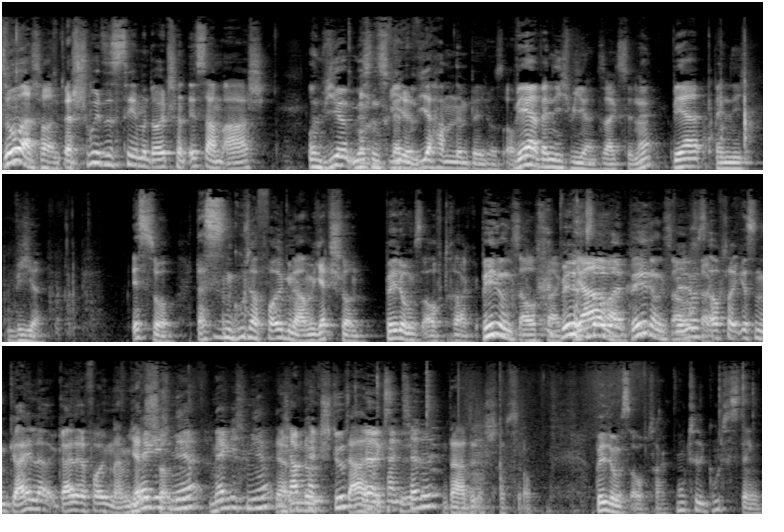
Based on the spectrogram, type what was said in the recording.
Sowas von. Das Schulsystem in Deutschland ist am Arsch. Und wir müssen es retten. Wir, wir haben einen Bildungsauftrag. Wer, wenn nicht wir, sagst du, ne? Wer, wenn nicht wir? Ist so. Das ist ein guter Folgenname, jetzt schon. Bildungsauftrag. Bildungsauftrag. Bildungsauftrag. Ja, Bildungsauftrag. Bildungsauftrag ist ein geiler, geiler. Jetzt merke ich mir, merke ich mir. Ja, ich habe keinen Stift, äh, keinen Zettel. Da, da schreibst du auf. Bildungsauftrag. Gute, gutes Ding.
